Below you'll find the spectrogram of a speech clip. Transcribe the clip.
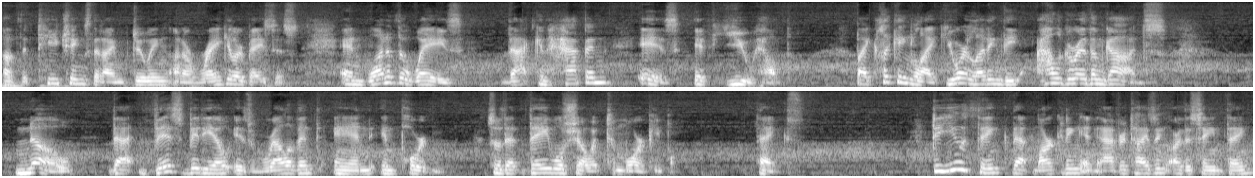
of the teachings that I'm doing on a regular basis. And one of the ways that can happen is if you help. By clicking like, you are letting the algorithm gods know that this video is relevant and important so that they will show it to more people. Thanks. Do you think that marketing and advertising are the same thing?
